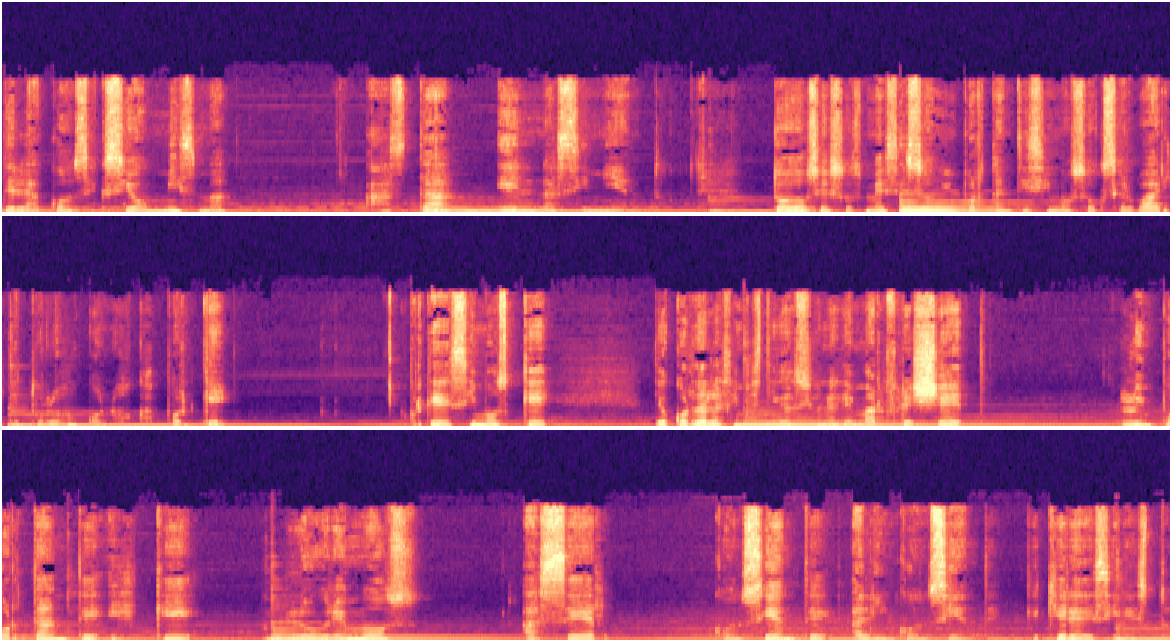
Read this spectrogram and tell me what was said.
de la concepción misma, hasta el nacimiento. Todos esos meses son importantísimos observar y que tú los conozcas. ¿Por qué? Porque decimos que, de acuerdo a las investigaciones de Marc Frechet, lo importante es que logremos hacer consciente al inconsciente. ¿Qué quiere decir esto?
